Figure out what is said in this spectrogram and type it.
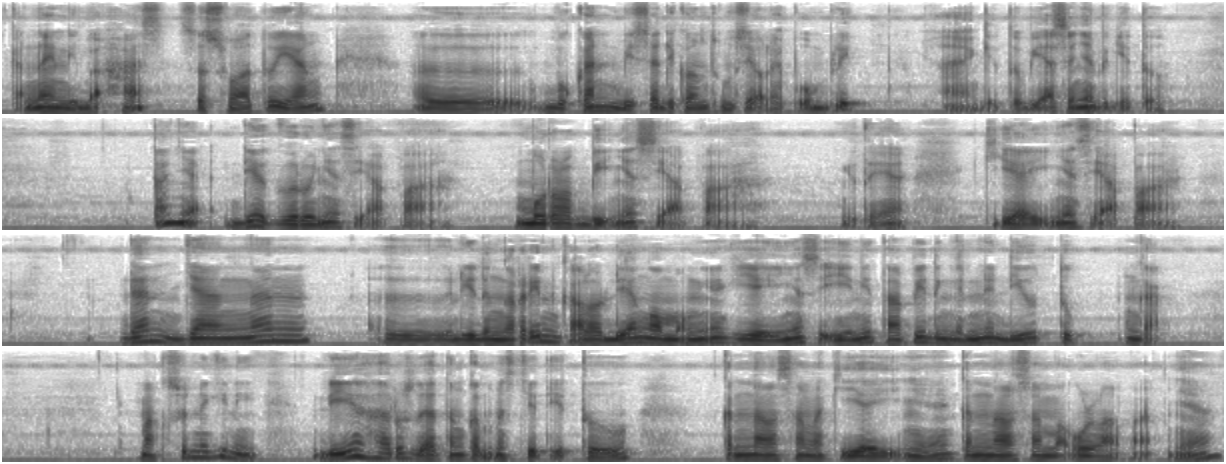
Karena yang dibahas sesuatu yang e, bukan bisa dikonsumsi oleh publik. Nah gitu. Biasanya begitu. Tanya dia gurunya siapa? Murabinya siapa? Gitu ya. Kiainya siapa dan jangan uh, didengerin kalau dia ngomongnya kiainya si ini tapi dengerinnya di YouTube. Enggak. Maksudnya gini dia harus datang ke masjid itu kenal sama kiainya kenal sama ulamanya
